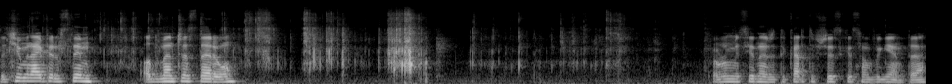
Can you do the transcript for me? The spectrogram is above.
Lecimy najpierw z tym od Manchesteru. Problem jest jeden, że te karty wszystkie są wygięte.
